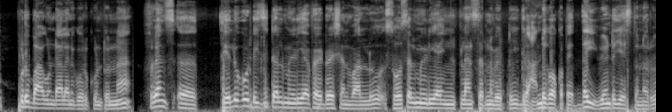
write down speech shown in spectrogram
ఎప్పుడు బాగుండాలని కోరుకుంటున్నా. Friends Telugu digital media federation వాళ్ళు సోషల్ మీడియా ఇన్ఫ్లుయెన్సర్ని పెట్టి గ్రాండ్గా ఒక పెద్ద ఈవెంట్ చేస్తున్నారు.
